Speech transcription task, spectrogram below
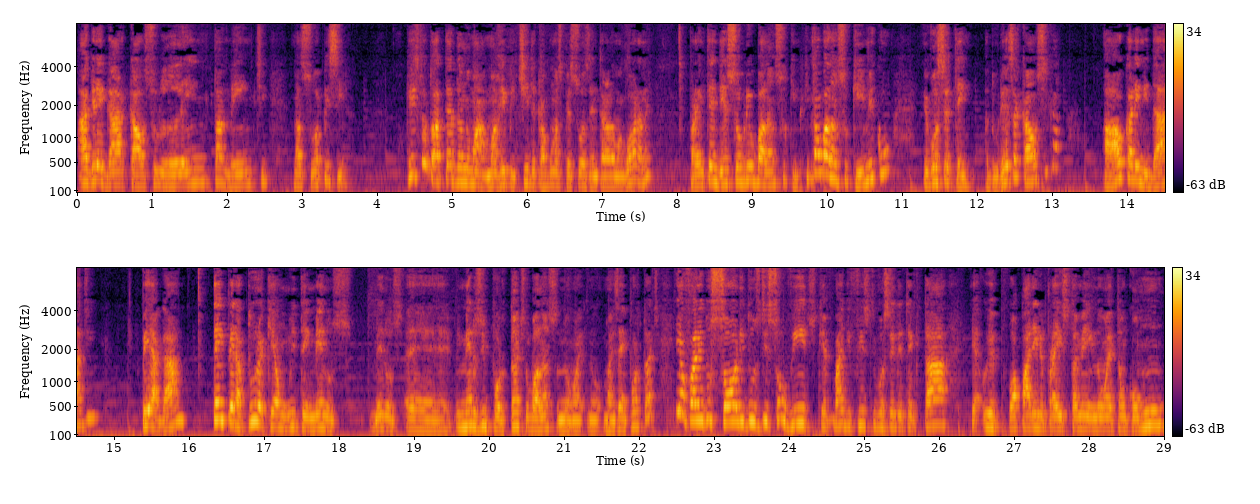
agregar cálcio lentamente na sua piscina. Ok? Estou até dando uma, uma repetida que algumas pessoas entraram agora, né? Para entender sobre o balanço químico. Então, o balanço químico, você tem a dureza cálcica, a alcalinidade, pH, temperatura, que é um item menos menos, é, menos importante no balanço, não é, não, mas é importante. E eu falei dos sólidos dissolvidos, que é mais difícil de você detectar. O aparelho para isso também não é tão comum,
